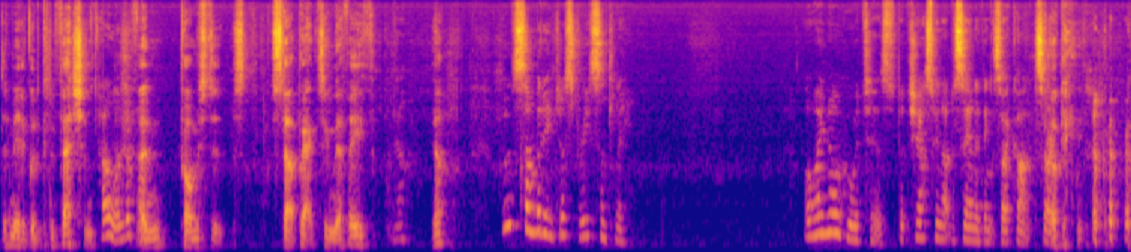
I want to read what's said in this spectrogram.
they'd made a good confession How wonderful. and promised to start practicing their faith. Yeah. Yeah. Who's somebody just recently? Oh, I know who it is, but she asked me not to say anything, so I can't. Sorry. Okay.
